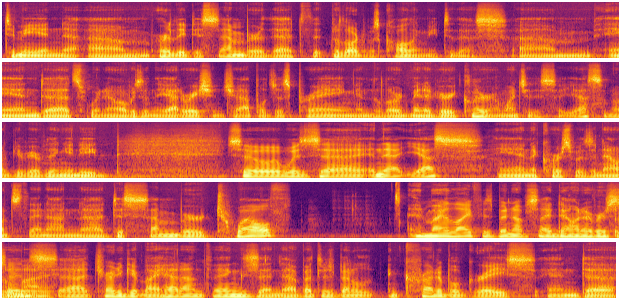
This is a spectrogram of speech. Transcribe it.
to me in um, early December that the Lord was calling me to this. Um, and uh, that's when I was in the Adoration Chapel just praying, and the Lord made it very clear I want you to say yes, and I'll give you everything you need. So it was uh, in that yes, and of course, was announced then on uh, December 12th. and my life has been upside down ever since. my. uh, trying to get my head on things, and uh, but there's been an incredible grace, and uh,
